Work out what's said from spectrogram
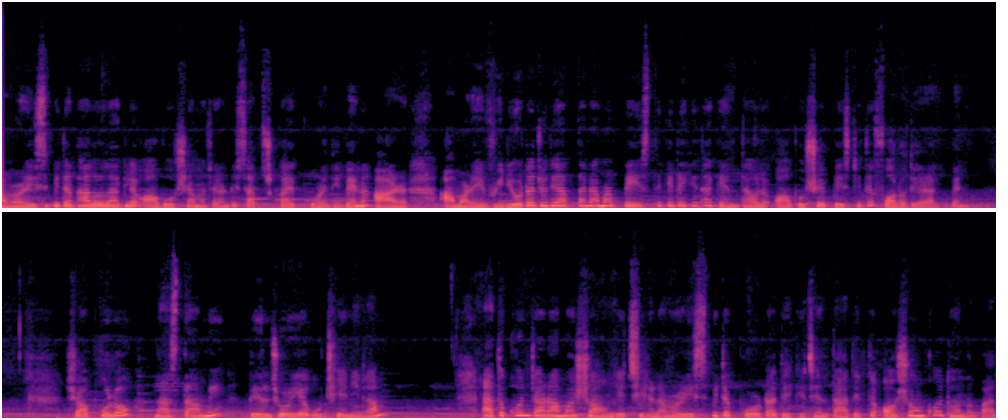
আমার রেসিপিটা ভালো লাগলে অবশ্যই আমার চ্যানেলটি সাবস্ক্রাইব করে দিবেন। আর আমার এই ভিডিওটা যদি আপনারা আমার পেজ থেকে দেখে থাকেন, তাহলে অবশ্যই পেজটিতে ফলো দিয়ে রাখবেন। সবগুলো নাস্তা আমি তেল ঝরিয়ে উঠিয়ে নিলাম। এতক্ষণ যারা আমার সঙ্গে ছিলেন, আমার রেসিপিটা পুরোটা দেখেছেন, তাদেরকে অসংখ্য ধন্যবাদ।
